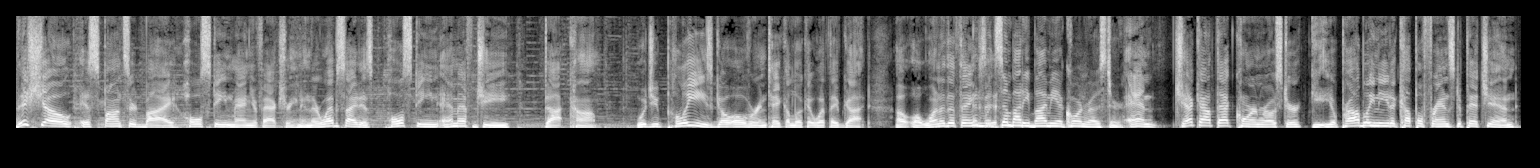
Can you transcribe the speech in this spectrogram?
this show is sponsored by Holstein Manufacturing, and their website is holsteinmfg.com. Would you please go over and take a look at what they've got? Oh, well, one of the And things. would somebody buy me a corn roaster? and check out that corn roaster. You'll probably need a couple friends to pitch in.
